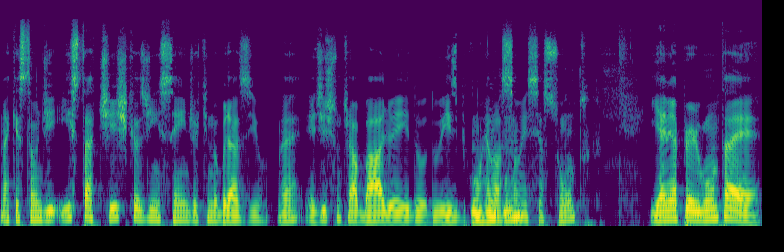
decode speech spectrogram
na questão de estatísticas de incêndio aqui no Brasil. Né? Existe um trabalho aí do, do ISB com uhum. relação a esse assunto. E a minha pergunta é:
